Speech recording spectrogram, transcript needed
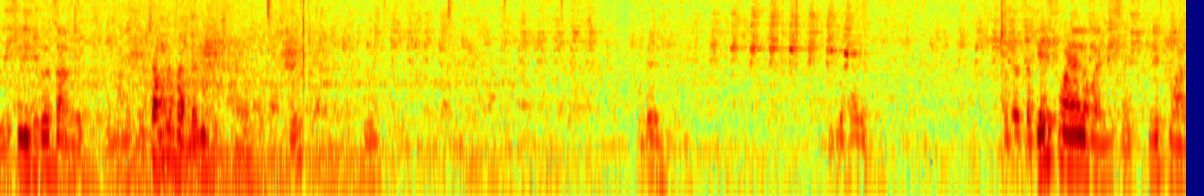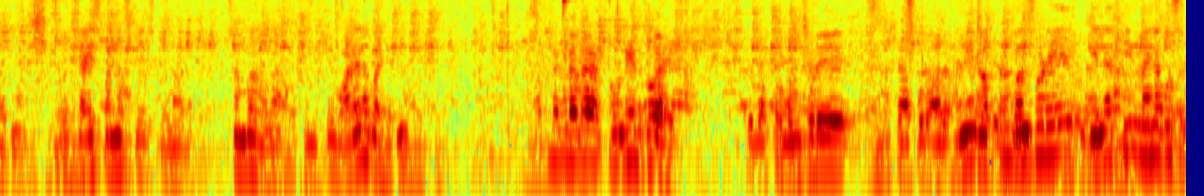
मिशन झिरो चालू आहे. चांगलं चाललं म्हणजे टेस्ट वाढायला पाहिजे साहेब. टेस्ट वाढत नाही. चाळीस पन्नास टेस्ट होणार. शंभर होणार. ते वाढायला पाहिजेत ना. आपल्याकडे आता ट्रूनेट जो आहे ते डॉक्टर बनसोडे शहापूर आणि डॉक्टर बनसोडे गेल्या तीन महिन्यापासून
